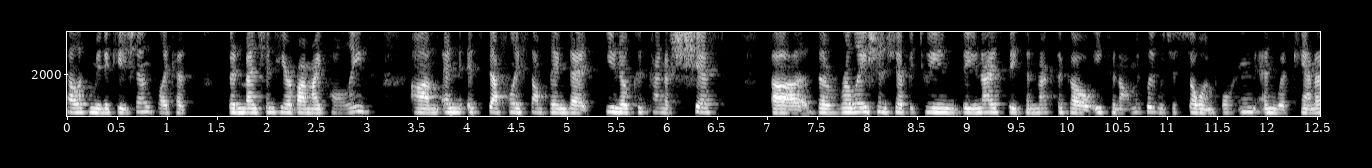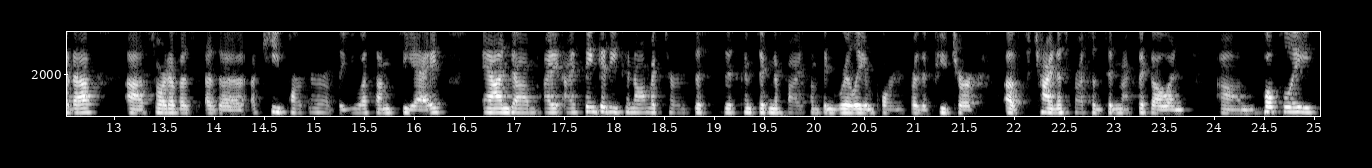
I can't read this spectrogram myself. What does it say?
telecommunications, like has been mentioned here by my colleagues. Um, and it's definitely something that you know could kind of shift uh, the relationship between the United States and Mexico economically, which is so important, and with Canada uh, sort of as, as a, a, key partner of the USMCA. And um, I, I, think in economic terms, this this can signify something really important for the future of China's presence in Mexico. And um, hopefully,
